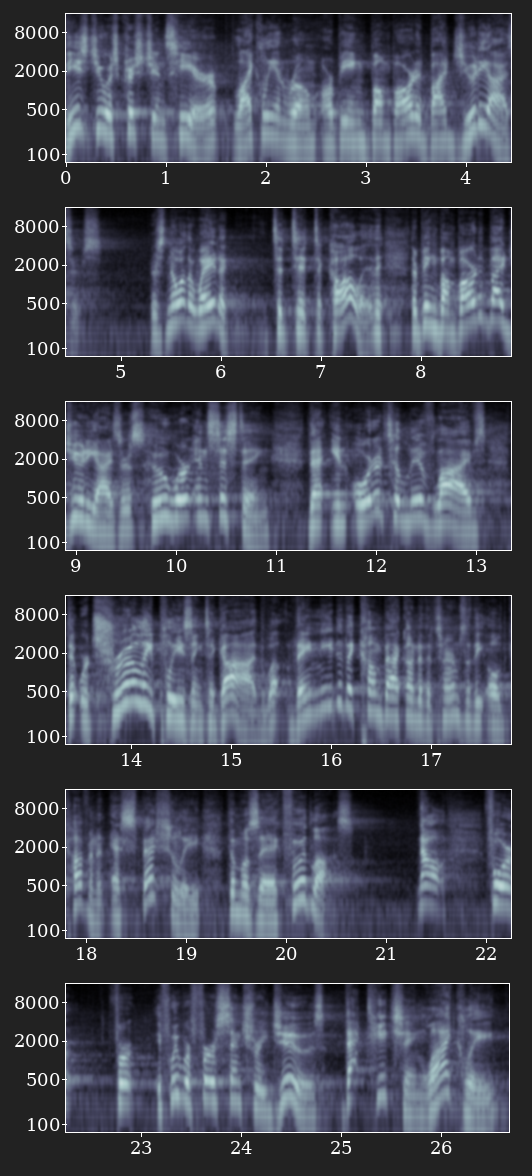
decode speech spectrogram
These Jewish Christians here, likely in Rome, are being bombarded by Judaizers. There's no other way to, to, to, to, call it. They're being bombarded by Judaizers who were insisting that in order to live lives that were truly pleasing to God, well, they needed to come back under the terms of the Old Covenant, especially the Mosaic food laws. Now, for, for if we were first century Jews, that teaching likely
